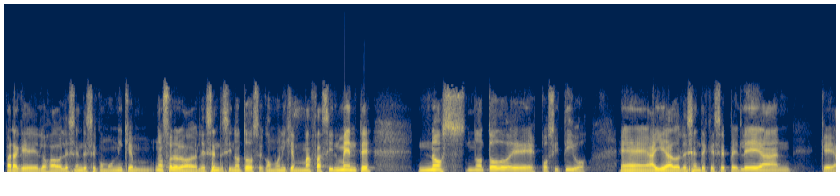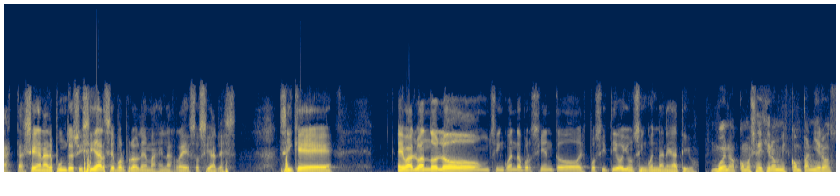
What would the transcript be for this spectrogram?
para que los adolescentes se comuniquen, no solo los adolescentes, sino todos se comuniquen más fácilmente, no, no todo es positivo. Eh, hay adolescentes que se pelean, que hasta llegan al punto de suicidarse por problemas en las redes sociales. Así que evaluándolo, un 50% es positivo y un 50% negativo. Bueno, como ya dijeron mis compañeros,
